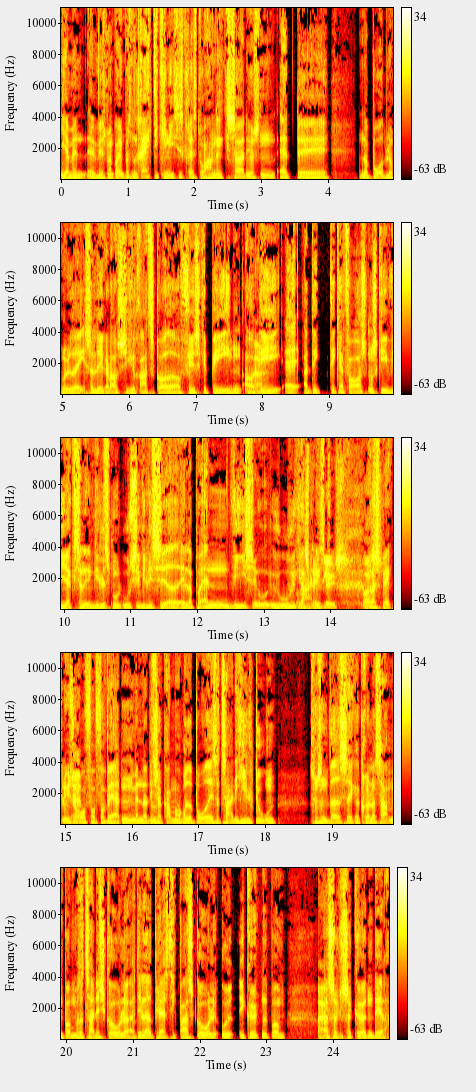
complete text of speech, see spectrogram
Jamen, øh, hvis man går ind på sådan en rigtig kinesisk restaurant, ikke, så er det jo sådan, at øh, når bordet bliver ryddet af, så ligger der jo cigaretskodder og fiskeben, og, ja. det, og det, det kan for os måske virke sådan en lille smule usiviliseret, eller på anden vis uhygienisk. Respektløs. Respektløs ja. over for, verden, men når de mm. så kommer og rydder bordet af, så tager de hele duen, som sådan en vadsæk og krøller sammen, bum, og så tager de skåle, og det er lavet plastik, bare skåle ud i køkkenet, bum, ja. og så, så kører den der.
